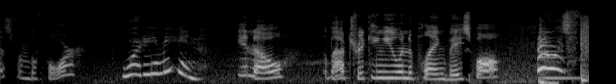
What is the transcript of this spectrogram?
us from before? What do you mean? You know, about tricking you into playing baseball. That was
